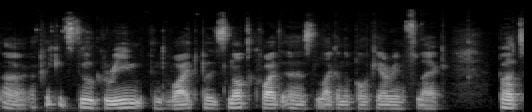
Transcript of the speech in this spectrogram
uh, I think it's still green and white, but it's not quite as like on the Bulgarian flag. But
